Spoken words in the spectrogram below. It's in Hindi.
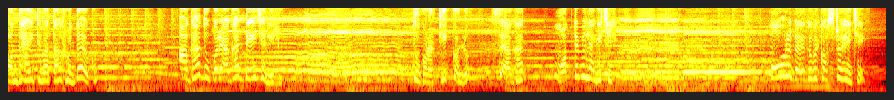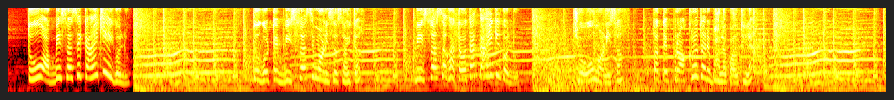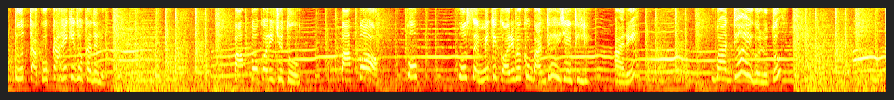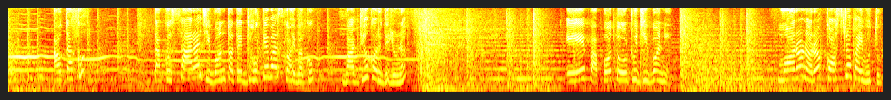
বন্ধা হয়েছিল তা হৃদয়ক আঘাত উপরে আঘাত দিয়ে চালিলু তু কোণ ঠিক কলু সে আঘাত মতো বি লাগিছে মো হৃদয়ক বি কষ্ট হয়েছে তু অবিশ্বাসী কাহি হয়ে তু গোটে বিশ্বাসী মানুষ সহিত বিশ্বাসঘাতকতা কাহি কলু যে মানুষ তোতে প্রকৃতরে ভাল পাওয়া তু তাকে কাহি ধোকা দেলু ପାପ କରିଛୁ ତୁ ପାପ ତୁ ମୁଁ ସେମିତି କରିବାକୁ ବାଧ୍ୟ ହେଇଯାଇଥିଲି ଆରେ ବାଧ୍ୟ ହେଇଗଲୁ ତୁ ଆଉ ତାକୁ ତାକୁ ସାରା ଜୀବନ ତତେ ଧୋକେବାଜ କହିବାକୁ ବାଧ୍ୟ କରିଦେଲୁ ନା ଏ ପାପ ତୋଠୁ ଯିବନି ମରଣର କଷ୍ଟ ପାଇବୁ ତୁ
